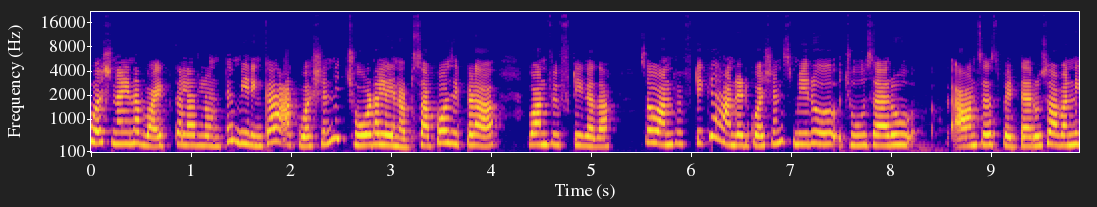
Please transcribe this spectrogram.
క్వశ్చన్ అయినా వైట్ కలర్లో ఉంటే మీరు ఇంకా ఆ క్వశ్చన్ని చూడలేనట్టు. సపోజ్ ఇక్కడ వన్ ఫిఫ్టీ కదా సో వన్ ఫిఫ్టీకి హండ్రెడ్ క్వశ్చన్స్ మీరు చూసారు ఆన్సర్స్ పెట్టారు. సో అవన్నీ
